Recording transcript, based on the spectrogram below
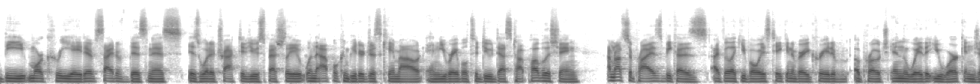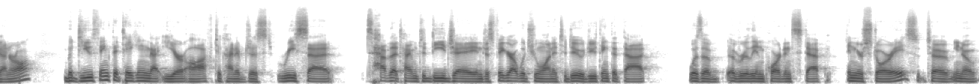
the more creative side of business is what attracted you, especially when the Apple computer just came out and you were able to do desktop publishing. I'm not surprised because I feel like you've always taken a very creative approach in the way that you work in general. But do you think that taking that year off to kind of just reset, to have that time to DJ and just figure out what you wanted to do, do you think that that was a, a really important step in your stories to you know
